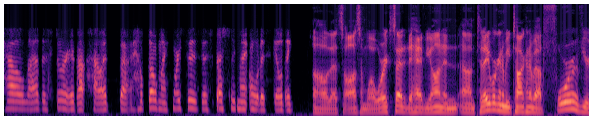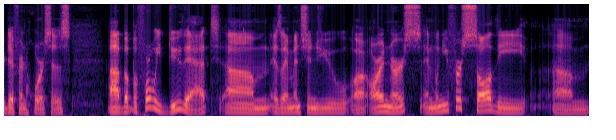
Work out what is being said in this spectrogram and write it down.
tell uh, the story about how it's uh, helped all my horses, especially my oldest gelding. Oh, that's awesome. Well, we're excited to have you on. And um, today we're going to be talking about four of your different horses. Uh, but before we do that, um, as I mentioned, you are, are, a nurse. And when you first saw the um,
